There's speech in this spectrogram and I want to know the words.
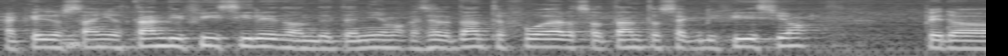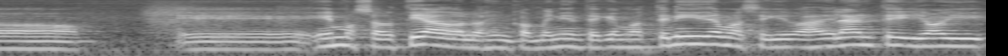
aquellos años tan difíciles donde teníamos que hacer tanto esfuerzo, tanto sacrificio, pero eh, hemos sorteado los inconvenientes que hemos tenido, hemos seguido adelante y hoy,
